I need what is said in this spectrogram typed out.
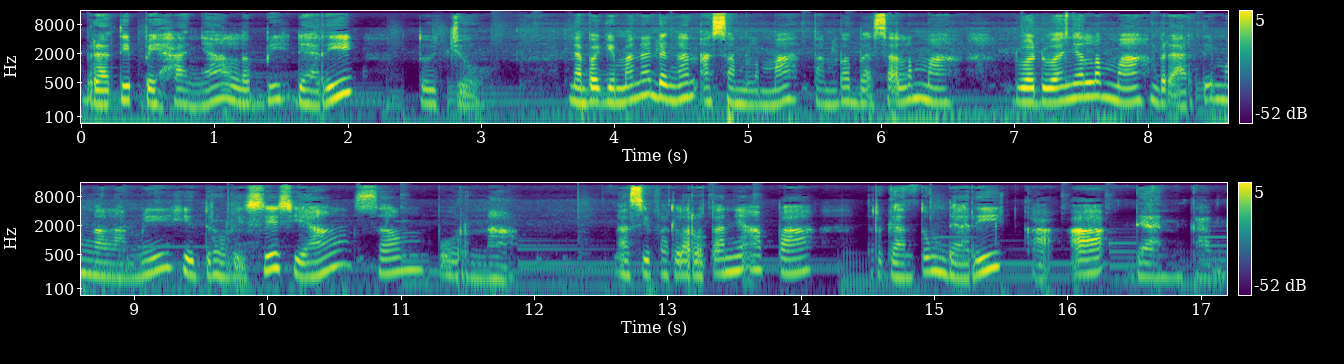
berarti pH-nya lebih dari 7. Nah, bagaimana dengan asam lemah tambah basa lemah? Dua-duanya lemah berarti mengalami hidrolisis yang sempurna. Nah, sifat larutannya apa? Tergantung dari Ka dan Kb.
